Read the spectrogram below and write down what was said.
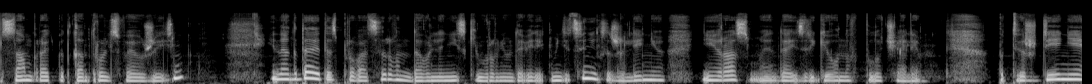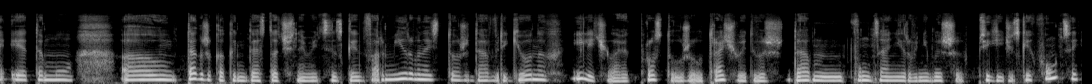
сам брать под контроль свою жизнь. Иногда это спровоцировано довольно низким уровнем доверия к медицине. К сожалению, не раз мы да, из регионов получали подтверждение этому, а, так же, как и недостаточная медицинская информированность тоже да, в регионах, или человек просто уже утрачивает выше, да, функционирование высших психических функций,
